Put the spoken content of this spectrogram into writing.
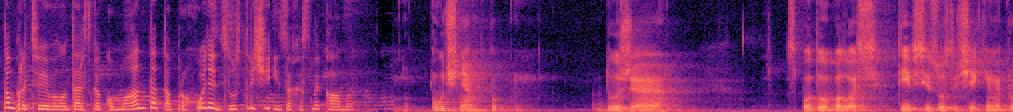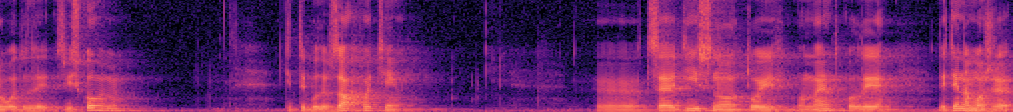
Там працює волонтерська команда та проходять зустрічі із захисниками. Учням дуже сподобалось ті всі зустрічі, які ми проводили з військовими. Діти були в захваті. Е, Це дійсно той момент, коли дитина може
